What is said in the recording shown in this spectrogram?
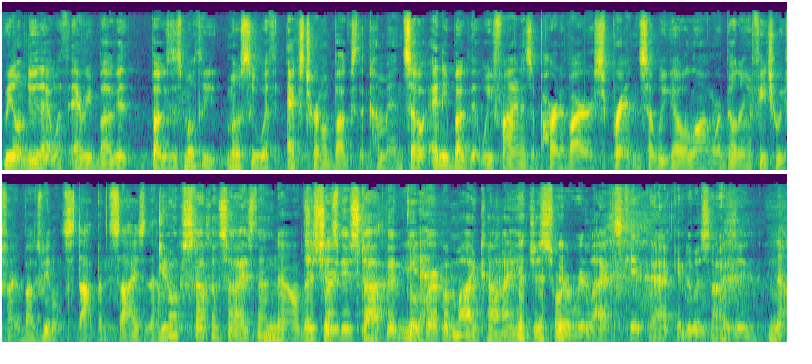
we don't do that with every bug. It bugs is mostly mostly with external bugs that come in. So any bug that we find is a part of our sprint. So we go along, we're building a feature, we find bugs, we don't stop and size them. You don't stop and size them? No, that's just sort of just- stop it, go yeah. grab a mai tai, and just sort of relax, kick back, and do a sizing. no.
